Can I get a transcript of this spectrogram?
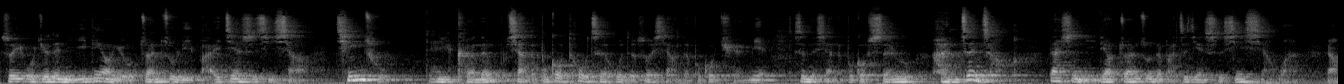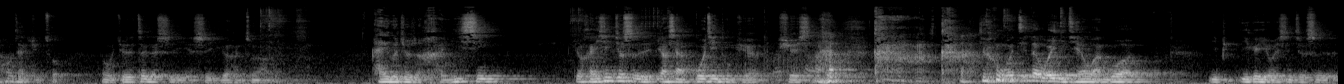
所以我觉得你一定要有专注力，把一件事情想清楚。你可能想的不够透彻，或者说想的不够全面，甚至想的不够深入，很正常。但是你一定要专注的把这件事先想完，然后再去做。我觉得这个是也是一个很重要的。还有一个就是恒心，就恒心就是要向郭靖同学学习，咔咔。就我记得我以前玩过一一个游戏，就是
